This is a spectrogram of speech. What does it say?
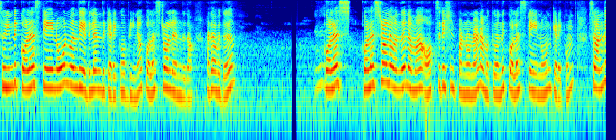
ஸோ இந்த கொலஸ்டேனோன் வந்து எதுலேருந்து கிடைக்கும் அப்படின்னா கொலஸ்ட்ரால்லேருந்து தான். அதாவது கொலஸ் கொலஸ்ட்ராலை வந்து நம்ம ஆக்சிடேஷன் பண்ணோன்னா நமக்கு வந்து கொலஸ்டேனோன்னு கிடைக்கும். ஸோ அந்த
